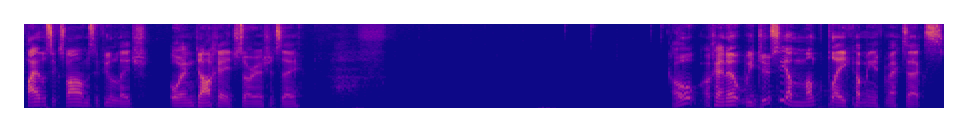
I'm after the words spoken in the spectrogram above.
five or six farms in Feudal Age. Or in Dark Age, sorry, I should say. Oh, okay, no, we do see a monk play coming in from XX.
